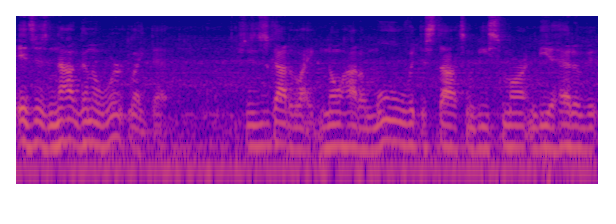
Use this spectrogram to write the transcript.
it's just not gonna work like that. So you just gotta like know how to move with the stocks and be smart and be ahead of it.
